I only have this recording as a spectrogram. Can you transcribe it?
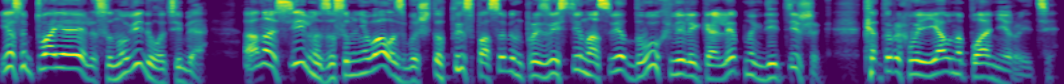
«Если б твоя Эллисон увидела тебя, она сильно засомневалась бы, что ты способен произвести на свет двух великолепных детишек, которых вы явно планируете».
